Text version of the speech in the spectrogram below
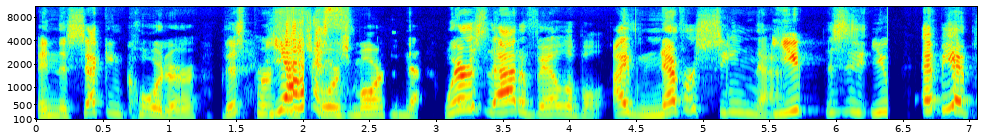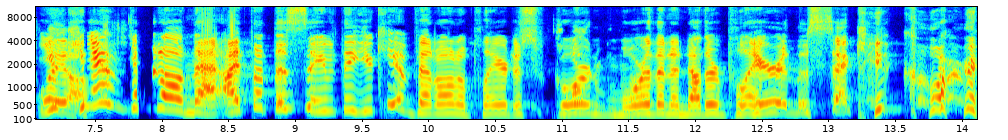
in the second quarter? This person Yes! scores more than that. Where is that available? I've never seen that. You this is you- NBA you can't bet on that. I thought the same thing. You can't bet on a player to score more than another player in the second quarter.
